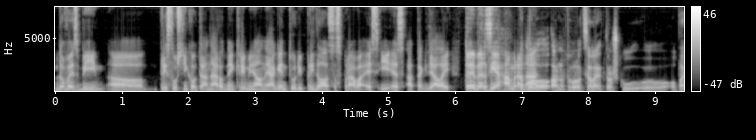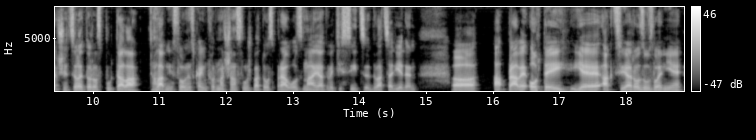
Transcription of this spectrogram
do väzby uh, príslušníkov teda Národnej kriminálnej agentúry, pridala sa správa SIS a tak ďalej. To, to je verzia Hamrana. To bolo, áno, to bolo celé trošku uh, opačne, celé to rozputala hlavne Slovenská informačná služba tou správou z maja 2021. Uh, a práve o tej je akcia rozuzlenie,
